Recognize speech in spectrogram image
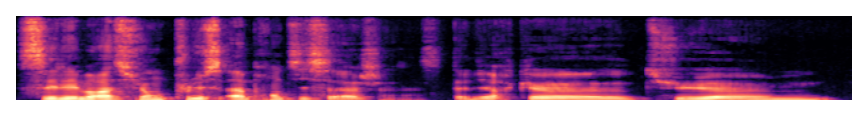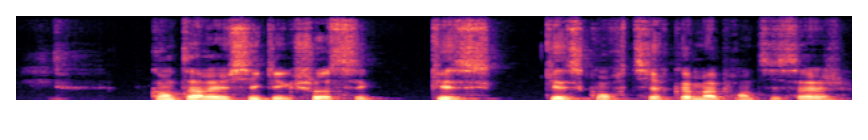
célébration plus apprentissage. C'est-à-dire que tu, euh, quand tu as réussi quelque chose, c'est qu'est-ce qu'on retire comme apprentissage?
